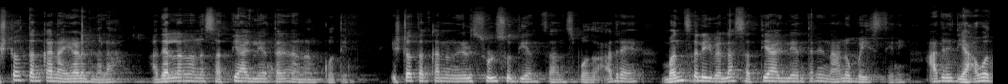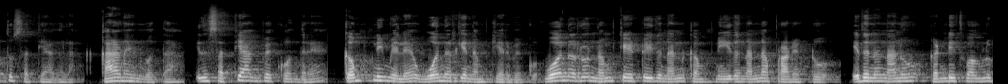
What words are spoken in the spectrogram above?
ಇಷ್ಟೋ ತನಕ ನಾ ಹೇಳಿದ್ನಲ್ಲ ಅದೆಲ್ಲ ನನ್ನ ಸತ್ಯ ಆಗಲಿ ಅಂತಲೇ ನಾನು ಅನ್ಕೋತೀನಿ. ಇಷ್ಟೋ ತನಕ ನಾನು ಹೇಳಿ ಸುಳ್ಳು ಸುದ್ದಿ ಅಂತ ಅನ್ಸ್ಬೋದು. ಆದರೆ ಮನಸ್ಸಲ್ಲಿ ಇವೆಲ್ಲ ಸತ್ಯ ಆಗಲಿ ಅಂತಲೇ ನಾನು ಬಯಸ್ತೀನಿ. ಆದರೆ ಇದು ಯಾವತ್ತೂ ಸತ್ಯ ಆಗಲ್ಲ. ಕಾರಣ ಏನು ಗೊತ್ತಾ? ಇದು ಸತ್ಯ ಆಗಬೇಕು ಅಂದರೆ ಕಂಪ್ನಿ ಮೇಲೆ ಓನರ್ಗೆ ನಂಬಿಕೆ ಇರಬೇಕು. ಓನರು ನಂಬಿಕೆ ಇಟ್ಟು ಇದು ನನ್ನ ಕಂಪ್ನಿ ಇದು ನನ್ನ ಪ್ರಾಡಕ್ಟು ಇದನ್ನು ನಾನು ಖಂಡಿತವಾಗ್ಲೂ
